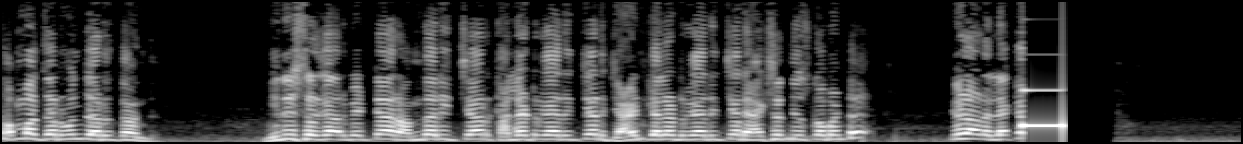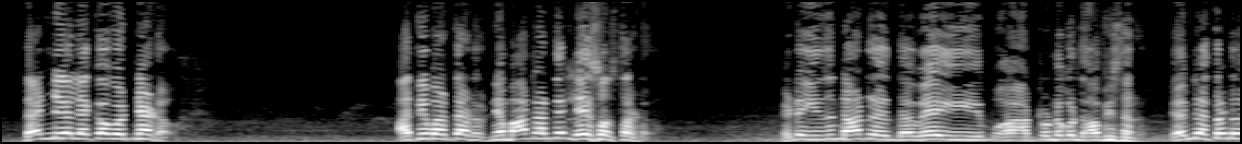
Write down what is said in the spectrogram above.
సంవత్సరం నుంచి జరుగుతుంది. మినిస్టర్ గారు పెట్టారు అందరు ఇచ్చారు కలెక్టర్ గారు ఇచ్చారు జాయింట్ కలెక్టర్ గారు ఇచ్చారు యాక్షన్ తీసుకోమంటే ఈడాడు లెక్క దండిగా లెక్క కొట్టినాడు. అతి పడతాడు. నేను మాట్లాడితే లేసి వస్తాడు అంటే ఇది నాట్ ద వే అట్లా ఉండకూడదు ఆఫీసర్ ఏం చేస్తాడు?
